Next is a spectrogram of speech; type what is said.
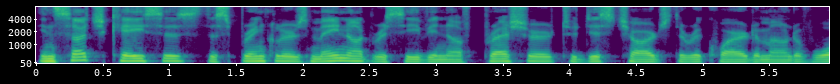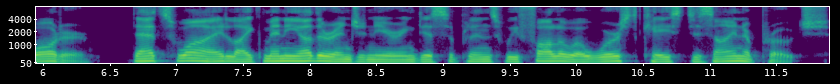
In such cases, the sprinklers may not receive enough pressure to discharge the required amount of water. That's why, like many other engineering disciplines, we follow a worst case design approach.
